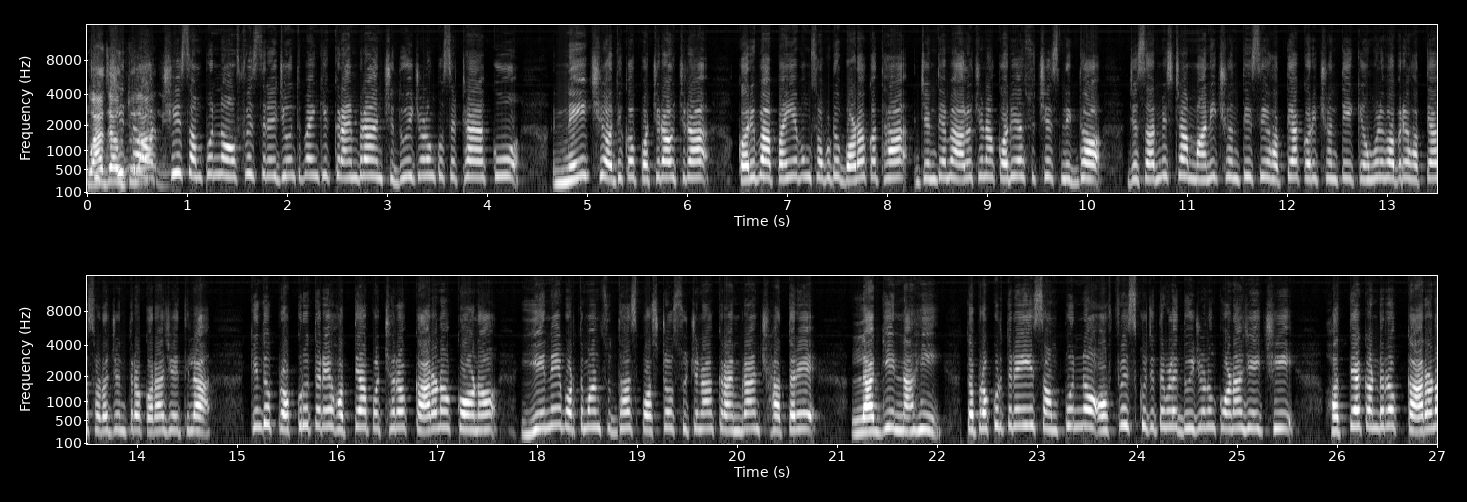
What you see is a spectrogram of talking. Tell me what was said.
কুয়া যাওয়া संपूर्ण ऑफिस रे जोंत क्राइम ब्रांच दुई जणों को सेठा को नै छि अधिक पचरा उचरा करबा पई एवं सबटु बड कथा जेमते हम आलोचना करिया सुछे स्निग्ध जे शर्मिष्ठा मानी छंती से हत्या करि छंती केउ भले भाबरे हत्या षडयंत्र करा जैतिला किंतु प्रकृत रे हत्या पचर कारण कोण ये नै वर्तमान सुद्धा स्पष्ट सूचना क्राइम ब्रांच हातरे लागी नाही तो प्रकृत रे संपूर्ण ऑफिस को जते बले दुई जणों कोणा जैछि हत्याकांडर कारण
